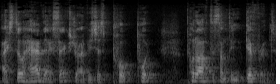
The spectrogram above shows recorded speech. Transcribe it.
I still have that sex drive. It's just put put put off to something different.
